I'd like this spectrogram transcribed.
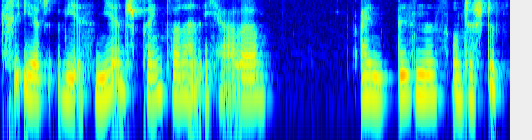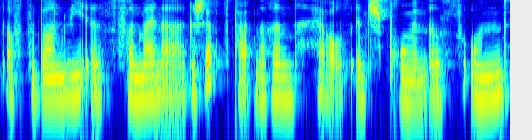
kreiert, wie es mir entspringt, sondern ich habe ein Business unterstützt aufzubauen, wie es von meiner Geschäftspartnerin heraus entsprungen ist. Und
